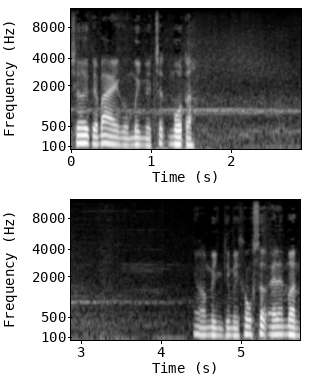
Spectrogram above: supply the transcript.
Chơi cái bài của mình ở trận 1 à. Nhưng mà mình thì mình không sợ Element.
